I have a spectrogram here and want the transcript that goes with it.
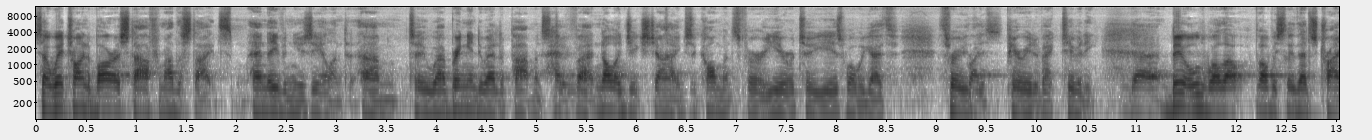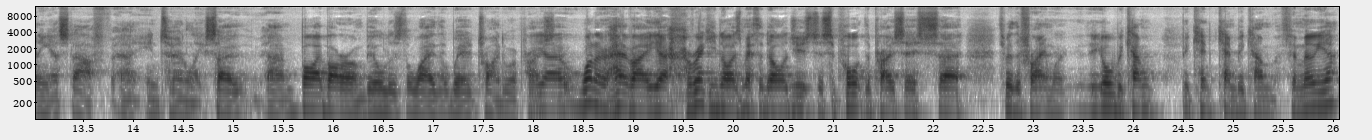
So we're trying to borrow staff from other states and even New Zealand um, to uh, bring into our departments, have uh, knowledge exchange, the comments for a year or two years while we go th through right. this period of activity. And, uh, build, well, obviously that's training our staff uh, internally. So um, buy, borrow and build is the way that we're trying to approach it. We want to have a, uh, recognised methodologies to support the process uh, through the framework. It all become, can become familiar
